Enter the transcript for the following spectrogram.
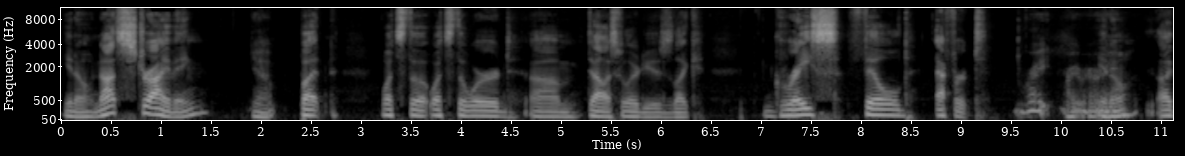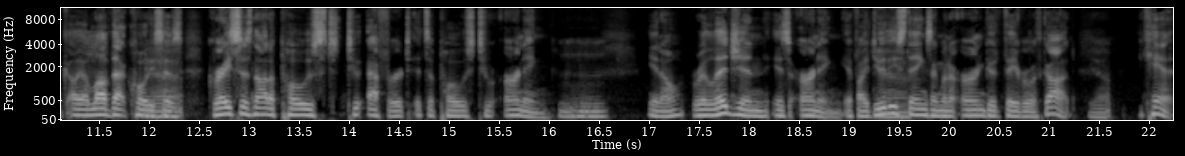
you know, not striving, Yeah. but what's the what's the word um, Dallas Willard used? Like grace filled effort. Right. Right. Right. You right. know, like I love that quote. He says, "Grace is not opposed to effort; it's opposed to earning." Mm-hmm. You know, religion is earning. If I do these things, I'm going to earn good favor with God. Yeah. You can't.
